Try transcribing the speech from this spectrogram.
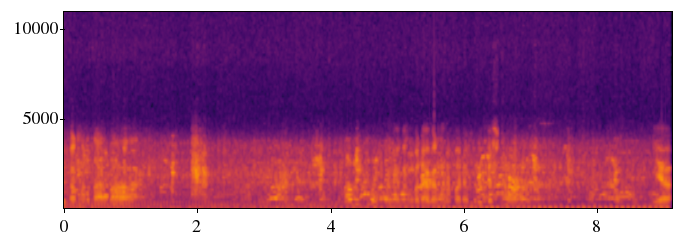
tukang martabak pedagang-pedagang udah pada Beringkes semua ya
